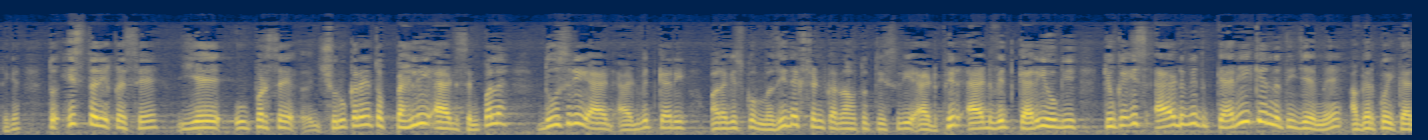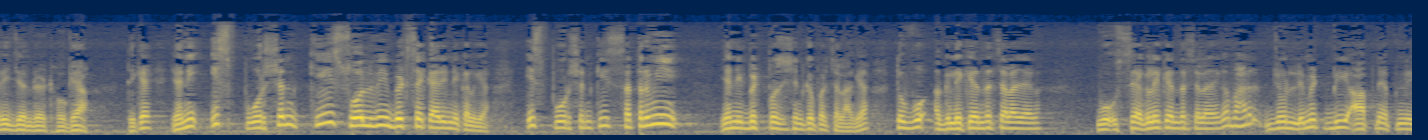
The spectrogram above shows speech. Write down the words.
ٹھیک ہے؟ تو اس طریقے سے یہ اوپر سے شروع کریں، تو پہلی ایڈ سمپل ہے، دوسری ایڈ ایڈ وتھ کیری اور اگر اس کو مزید ایکسٹینڈ کرنا ہو، تو تیسری ایڈ پھر ایڈ وتھ کیری ہوگی، کیونکہ اس ایڈ وتھ کیری کے نتیجے میں اگر کوئی کیری جنریٹ ہو گیا، ٹھیک ہے؟ یعنی اس پورشن کی سولہویں بٹ سے کیری نکل گیا، اس پورشن کی سترویں یعنی بٹ پوزیشن کے اوپر چلا گیا، تو وہ اگلے کے اندر چلا جائے گا۔ وہ اس سے اگلے کے اندر چلا جائے گا۔ باہر جو لمٹ بھی آپ نے اپنی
